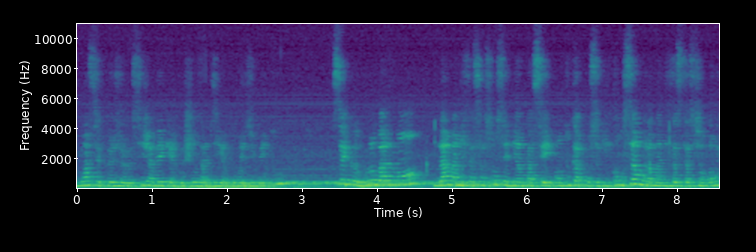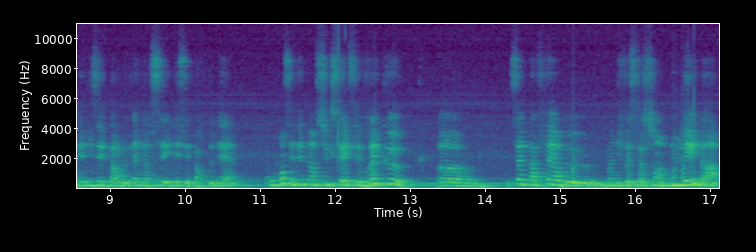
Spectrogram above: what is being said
moi, ce que je, si j'avais quelque chose à dire pour résumer tout, c'est que globalement, la manifestation s'est bien passée. En tout cas, pour ce qui concerne la manifestation organisée par le NRC et ses partenaires, pour moi, c'était un succès. C'est vrai que euh, cette affaire de manifestation annulée, là,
